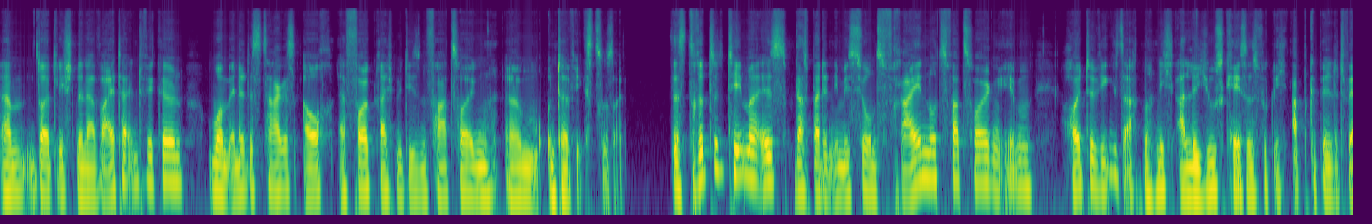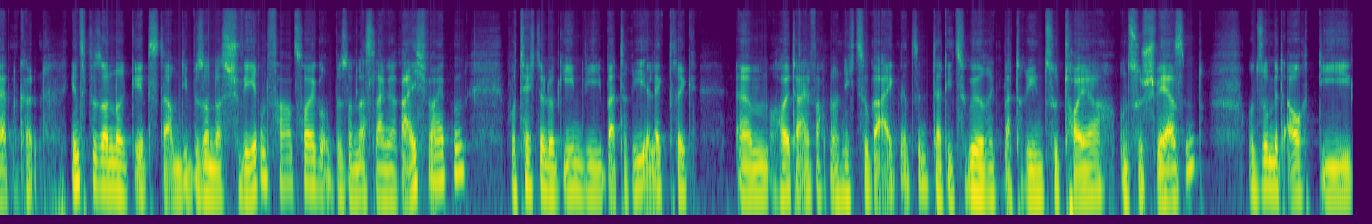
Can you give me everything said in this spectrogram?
ähm, deutlich schneller weiterentwickeln, um am Ende des Tages auch erfolgreich mit diesen Fahrzeugen ähm, unterwegs zu sein. Das dritte Thema ist, dass bei den emissionsfreien Nutzfahrzeugen eben heute, wie gesagt, noch nicht alle Use Cases wirklich abgebildet werden können. Insbesondere geht es da um die besonders schweren Fahrzeuge und besonders lange Reichweiten, wo Technologien wie Batterieelektrik ähm, heute einfach noch nicht so geeignet sind, da die zugehörigen Batterien zu teuer und zu schwer sind und somit auch die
